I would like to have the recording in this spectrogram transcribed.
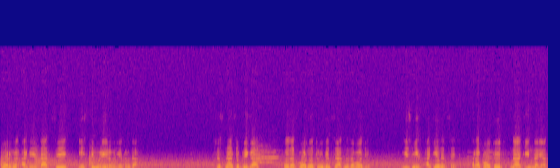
формы организации и стимулирования труда. 16 бригад плодотворно трудятся на заводе. Из них 11 работают на один наряд.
